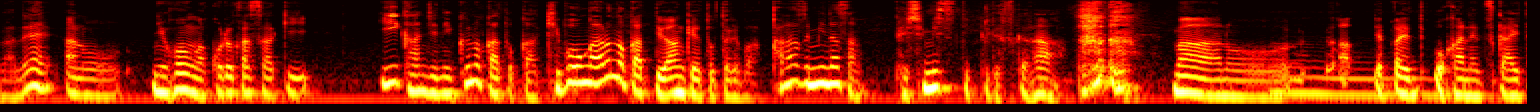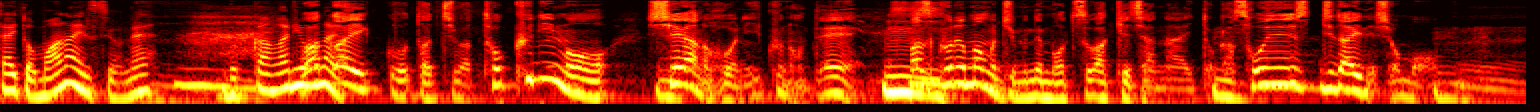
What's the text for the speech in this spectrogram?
がねあの、日本はこれから先、いい感じにいくのかとか、希望があるのかっていうアンケートを取れば、必ず皆さん、ペシミスティックですから。まあ、あの、あやっぱりお金使いたいと思わないですよね。物価上がりはない若い子たちは特にもシェアの方に行くので、うん、まず車も自分で持つわけじゃないとか、うん、そういう時代でしょ、もう。うん、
